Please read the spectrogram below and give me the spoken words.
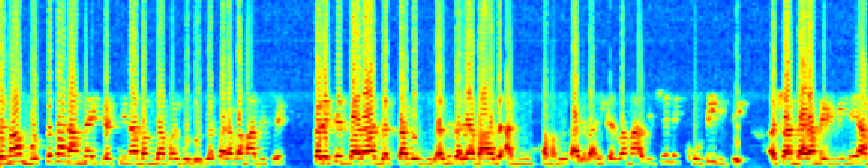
જેમાં મુસ્તફા નામના એક વ્યક્તિના બંગલા પર બુલડોઝર ફરાવવામાં આવ્યું છે. કલેક્ટર દ્વારા દસ્તાવેજ રદ કર્યા બાદ આની સમગ્ર કાર્યવાહી કરવામાં આવી છે અને ખોટી રીતે અશાંત ધારા મેળવીને આ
